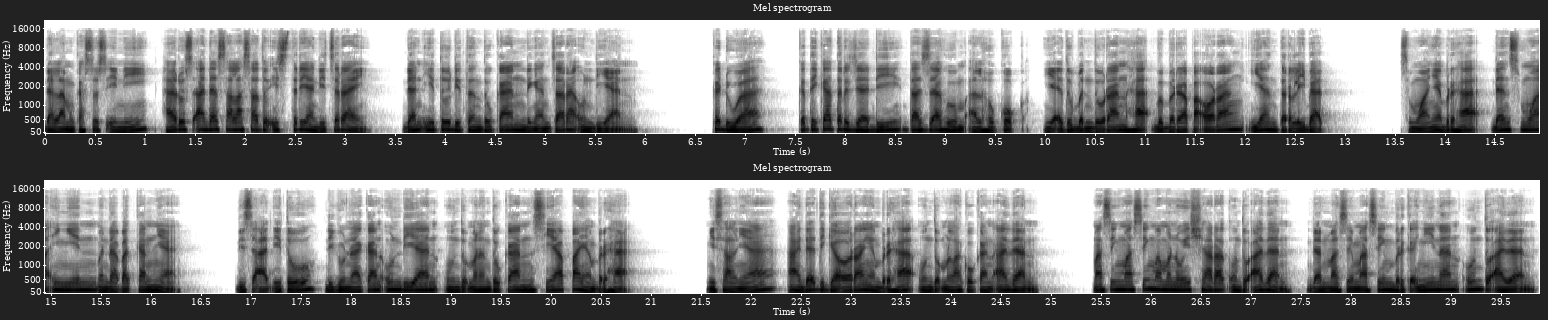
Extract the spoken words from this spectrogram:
Dalam kasus ini, harus ada salah satu istri yang dicerai, dan itu ditentukan dengan cara undian. Kedua, ketika terjadi tazahum al-hukuk, yaitu benturan hak beberapa orang yang terlibat. Semuanya berhak dan semua ingin mendapatkannya. Di saat itu, digunakan undian untuk menentukan siapa yang berhak. Misalnya, ada tiga orang yang berhak untuk melakukan adzan, Masing-masing memenuhi syarat untuk adzan dan masing-masing berkeinginan untuk adzan.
